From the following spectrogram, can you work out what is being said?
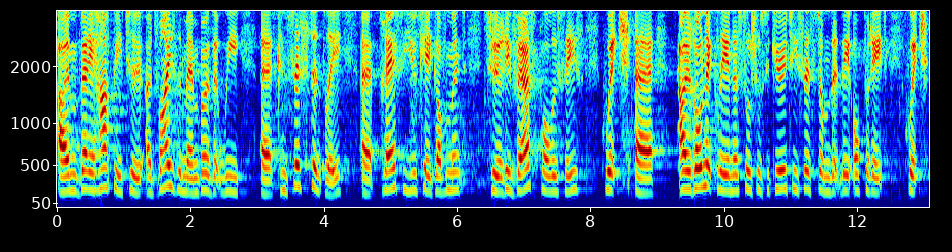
I'm very happy to advise the member that we uh, consistently uh, press the UK government to reverse policies which uh, ironically in a social security system that they operate which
